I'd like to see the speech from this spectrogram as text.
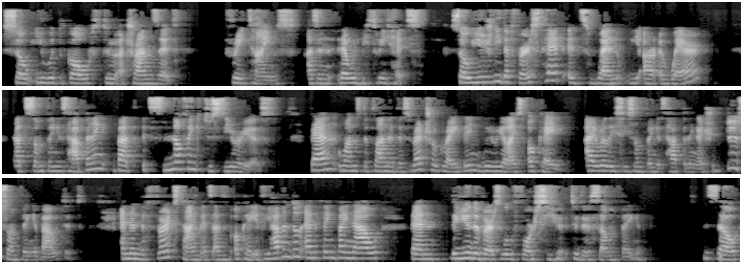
So you would go through a transit three times, as in there would be three hits. So usually the first hit it's when we are aware that something is happening, but it's nothing too serious. Then once the planet is retrograding, we realize, okay, I really see something is happening. I should do something about it. And then the third time, it's as okay, if you haven't done anything by now, then the universe will force you to do something. So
